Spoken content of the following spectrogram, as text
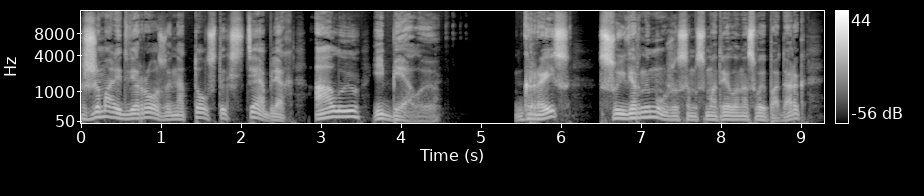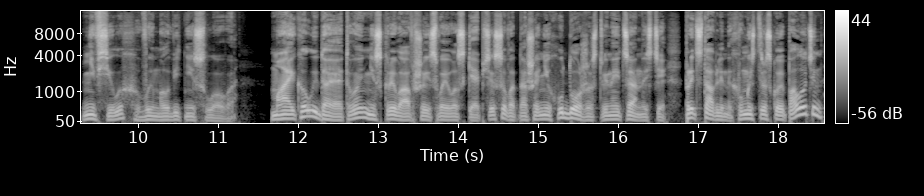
сжимали две розы на толстых стеблях, алую и белую. Грейс с суеверным ужасом смотрела на свой подарок, не в силах вымолвить ни слова — Майкл, и до этого не скрывавший своего скепсиса в отношении художественной ценности, представленных в мастерской полотен,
